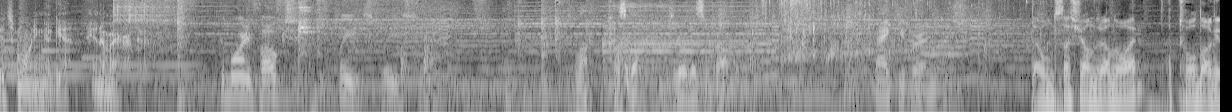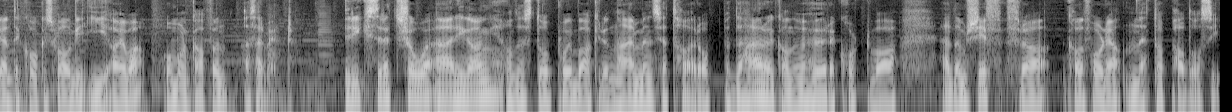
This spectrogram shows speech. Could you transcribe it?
It's morning again in America. Good morning, folks. Please, please. Come on, let's go. Let's go get some coffee. Thank you very much. Det er onsdag 22. januar, det er tolv dager igjen til caucus-valget i Iowa, og morgenkaffen er servert. Riksrettsshowet er i gang, og det står på i bakgrunnen her mens jeg tar opp det her, og jeg kan jo høre kort hva Adam Schiff fra California nettopp hadde å si.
